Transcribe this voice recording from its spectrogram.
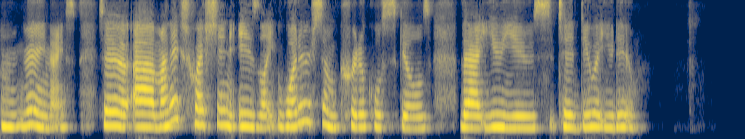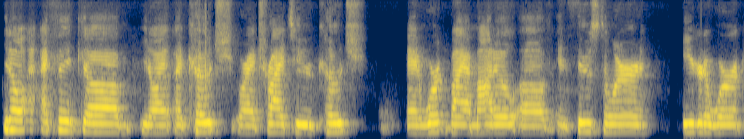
Mm, very nice. So, uh, my next question is like, what are some critical skills that you use to do what you do? You know, I think, um, you know, I, I, coach or I try to coach and work by a motto of enthused to learn, eager to work,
